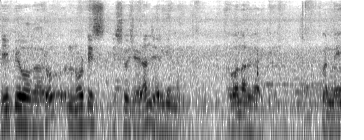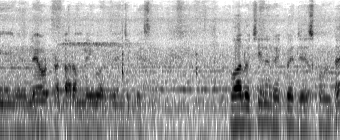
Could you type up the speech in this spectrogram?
డిపిఓ గారు నోటీస్ ఇష్యూ చేయడం జరిగింది ఓనర్ గారికి. కొన్ని లేఅవుట్ ప్రకారం లేవు అని చెప్పేసి. వాళ్ళు వచ్చి నేను రిక్వెస్ట్ చేసుకుంటే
